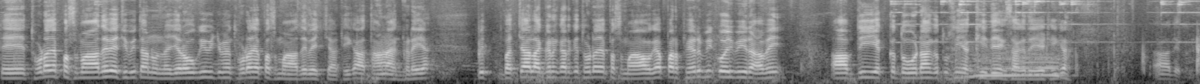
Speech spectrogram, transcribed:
ਤੇ ਥੋੜਾ ਜਿਹਾ ਪਸਮਾ ਦੇ ਵਿੱਚ ਵੀ ਤੁਹਾਨੂੰ ਨਜ਼ਰ ਆਊਗੀ ਵੀ ਜਿਵੇਂ ਥੋੜਾ ਜਿਹਾ ਪਸਮਾ ਦੇ ਵਿੱਚ ਆ ਠੀਕ ਆ? ਹੱਥਾਂ ਨਾਲ ਆਕੜੇ ਆ। ਬੱਚਾ ਲੱਗਣ ਕਰਕੇ ਥੋੜਾ ਜਿਹਾ ਪਸਮਾ ਹੋ ਗਿਆ ਪਰ ਫਿਰ ਵੀ ਕੋਈ ਵੀਰ ਆਵੇ ਆਪਦੀ ਇੱਕ ਦੋ ਡੰਗ ਤੁਸੀਂ ਅੱਖੀ ਦੇਖ ਸਕਦੇ ਜੇ, ਠੀਕ ਆ? ਆ ਦੇਖੋ।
